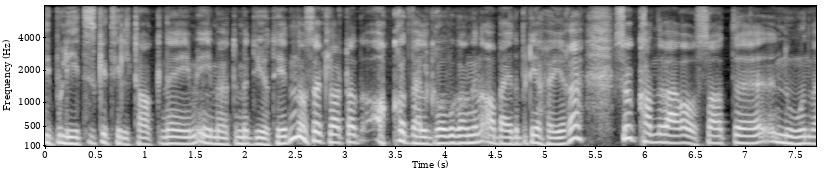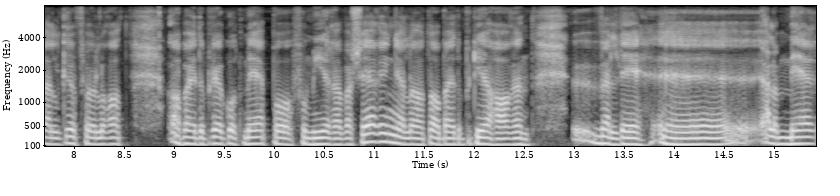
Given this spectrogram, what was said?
de politiske tiltakene i, møte med dyrtiden. Og så er det klart at akkurat velgerovergangen Arbeiderpartiet-Høyre, så kan det være også at eh, noen velgere føler at Arbeiderpartiet har gått med på for mye reversering, eller at Arbeiderpartiet har en veldig Eh, eller mer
